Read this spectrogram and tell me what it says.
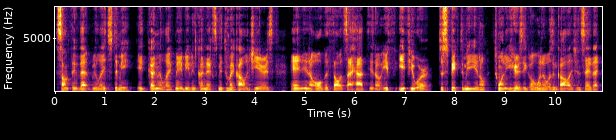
something that relates to me. It kind of like maybe even connects me to my college years and you know all the thoughts I had. You know, if if you were to speak to me, you know, 20 years ago when I was in college and say that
